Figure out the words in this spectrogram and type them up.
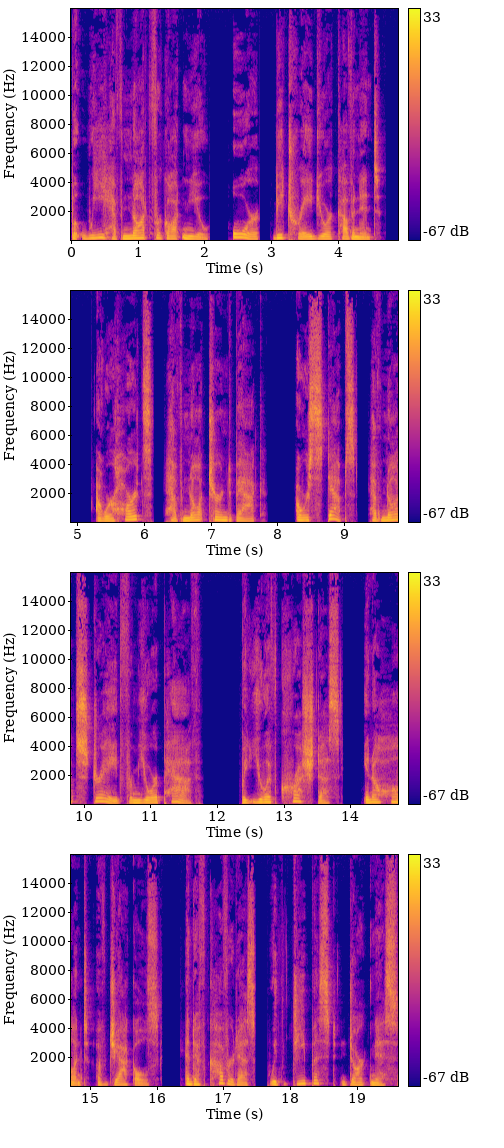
but we have not forgotten you or betrayed your covenant. Our hearts have not turned back. Our steps have not strayed from your path. But you have crushed us in a haunt of jackals and have covered us with deepest darkness.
